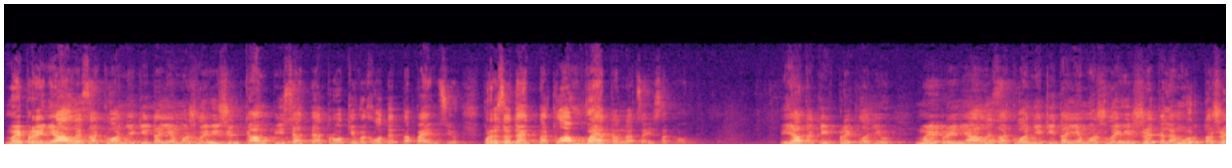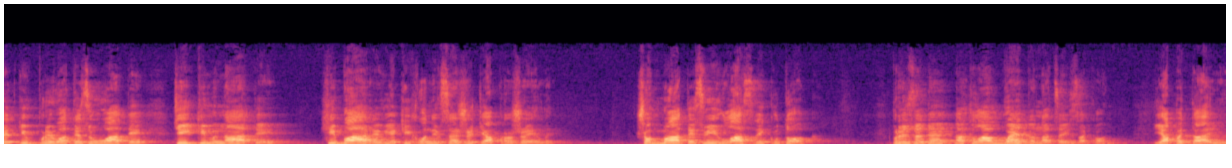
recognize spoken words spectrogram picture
Ми прийняли закон, який дає можливість жінкам 55 років виходити на пенсію. Президент наклав вето на цей закон. І я таких прикладів. Ми прийняли закон, який дає можливість жителям гуртожитків приватизувати ті кімнати, хібари, в яких вони все життя прожили, щоб мати свій власний куток. Президент наклав вето на цей закон. Я питаю,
